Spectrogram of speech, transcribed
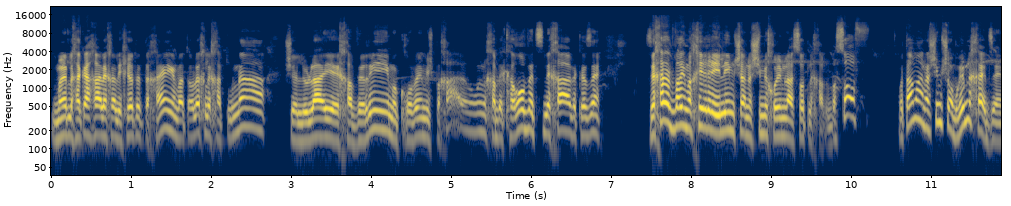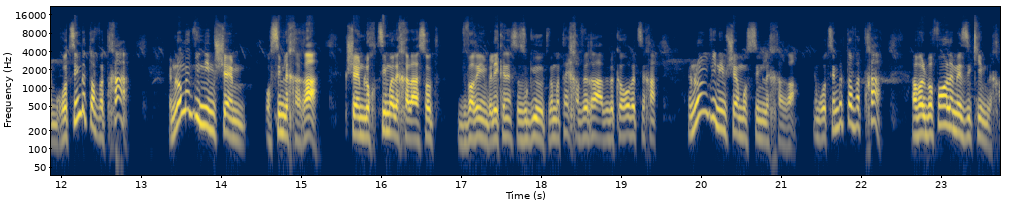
אומרת לך ככה עליך לחיות את החיים ואתה הולך לחתונה של אולי אה, חברים או קרובי משפחה, אומרים לך בקרוב אצלך וכזה. זה אחד הדברים הכי רעילים שאנשים יכולים לעשות לך, ובסוף אותם האנשים שאומרים לך את זה הם רוצים בטובתך, הם לא מבינים שהם עושים לך רע כשהם לוחצים עליך לעשות דברים ולהיכנס לזוגיות ומתי חברה ובקרוב אצלך, הם לא מבינים שהם עושים לך רע, הם רוצים בטובתך, אבל בפועל הם מזיקים לך.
